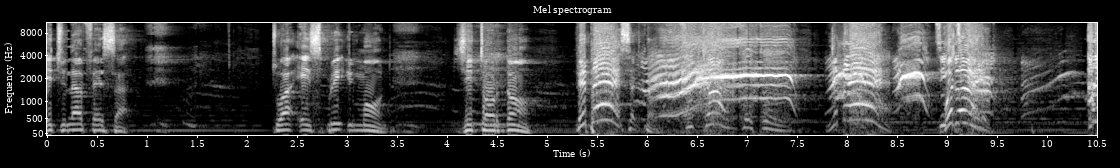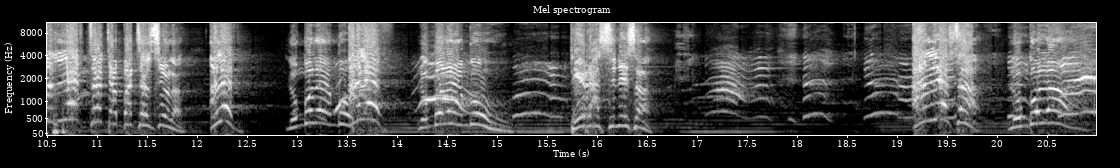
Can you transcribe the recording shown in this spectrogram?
et tu l'as fait ça toi esprit immonde. Je t'ordonne. Libère cette personne libère. Enlève cette hypertension là. Enlève. Longola yango. Enlève. Longola yango. Déraciner ça. Enlève ça. Longola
